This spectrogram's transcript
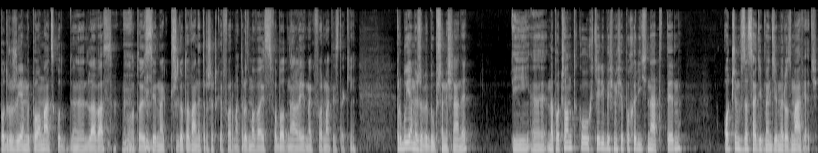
podróżujemy po omacku e, dla Was, bo to jest jednak przygotowany troszeczkę format. Rozmowa jest swobodna, ale jednak format jest taki. Próbujemy, żeby był przemyślany. I na początku chcielibyśmy się pochylić nad tym, o czym w zasadzie będziemy rozmawiać.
